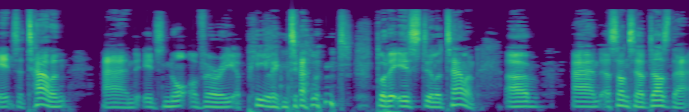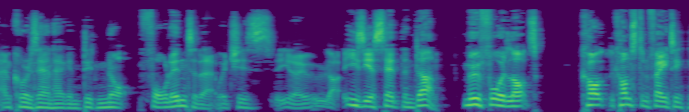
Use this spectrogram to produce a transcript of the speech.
It's a talent and it's not a very appealing talent, but it is still a talent. Um, and Assunção does that, and Corey Sandhagen did not fall into that, which is, you know, easier said than done. Move forward lots, constant feinting,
